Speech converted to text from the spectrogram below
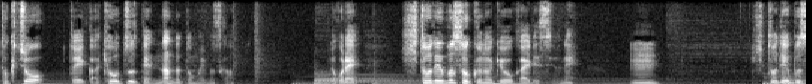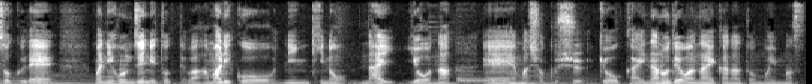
特徴というか共通点何だと思いますか？これ、人手不足の業界ですよね。うん。人手不足で、まあ、日本人にとってはあまりこう人気のないような、えーまあ、職種、業界なのではないかなと思います。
